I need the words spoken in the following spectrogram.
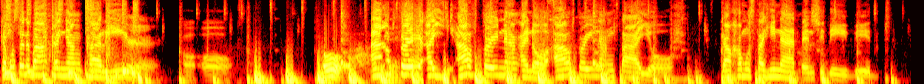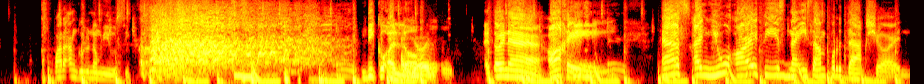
kamusta na ba ang kanyang career. Oo. Oh. After ay after ng ano, after ng tayo, kakamustahin natin si David. Para ang gulo ng music. Hindi ko alam. Ayun. Ito na. Okay. As a new artist na isang production,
